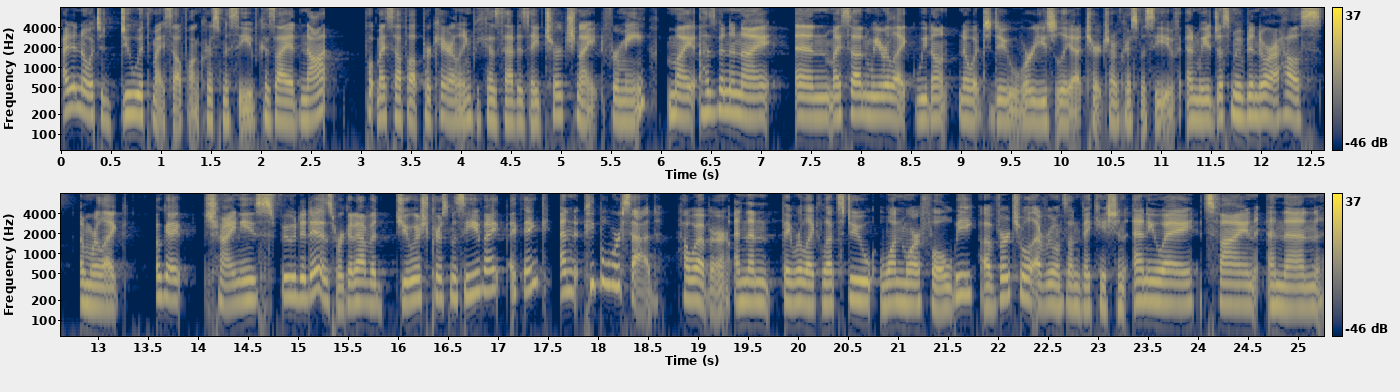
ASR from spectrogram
I didn't know what to do with myself on Christmas Eve because I had not put myself up for caroling because that is a church night for me. My husband and I and my son, we were like, we don't know what to do. We're usually at church on Christmas Eve. And we had just moved into our house and we're like, okay, Chinese food it is. We're going to have a Jewish Christmas Eve, I, I think. And people were sad. However, and then they were like, let's do one more full week of virtual. Everyone's on vacation anyway. It's fine. And then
